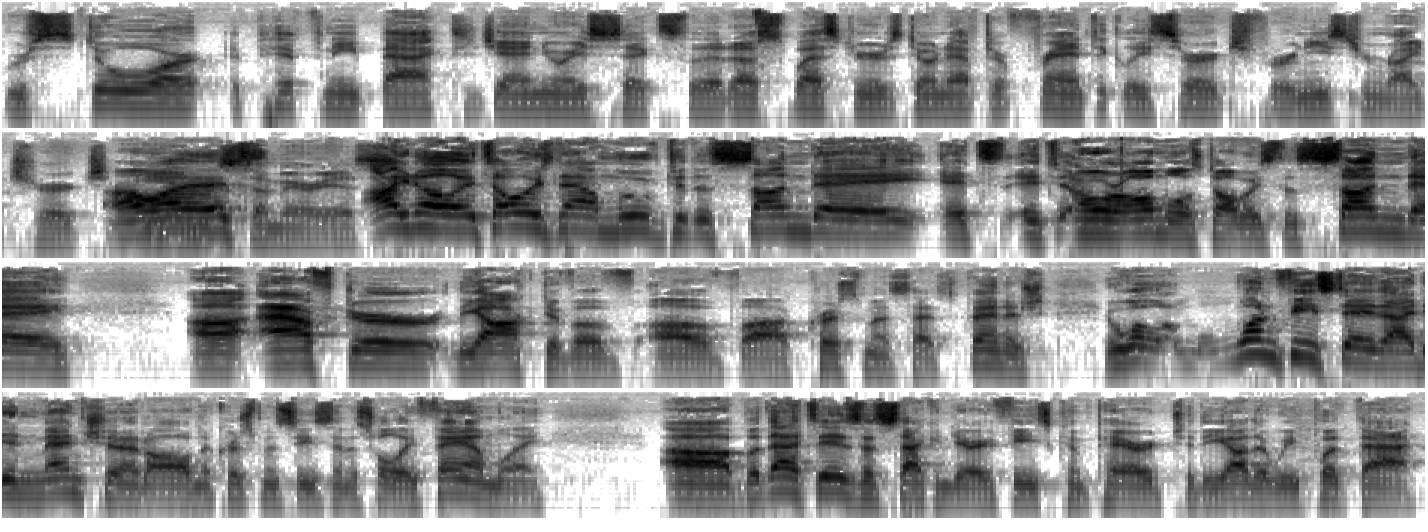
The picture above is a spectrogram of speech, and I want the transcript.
restore Epiphany back to January 6th so that us Westerners don't have to frantically search for an Eastern Rite Church Oh, in some areas? I know it's always now moved to the Sunday. It's it's or almost always the Sunday uh, after the octave of of uh, Christmas has finished. Well, one feast day that I didn't mention at all in the Christmas season is Holy Family, uh, but that is a secondary feast compared to the other. We put that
